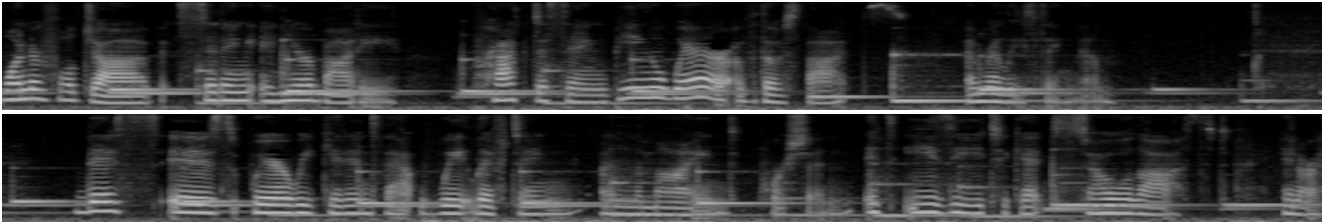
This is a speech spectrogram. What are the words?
Wonderful job sitting in your body practicing being aware of those thoughts and releasing them. This is where we get into that weightlifting and the mind portion. It's easy to get so lost in our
